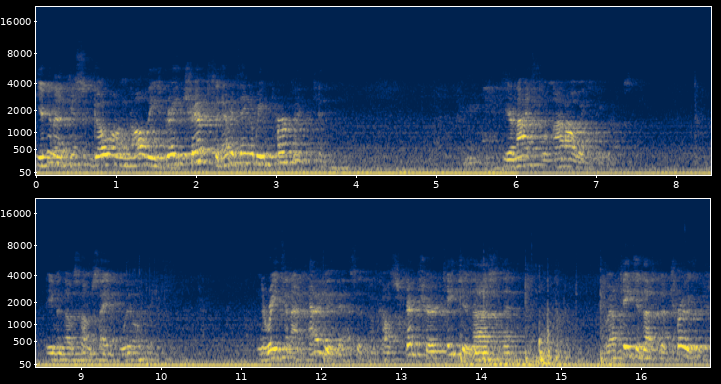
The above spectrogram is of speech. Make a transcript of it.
you're going to just go on all these great trips, and everything will be perfect. Your life will not always be rosy, even though some say it will be. And the reason I tell you this is because Scripture teaches us that, well, teaches us the truth.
